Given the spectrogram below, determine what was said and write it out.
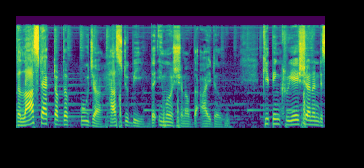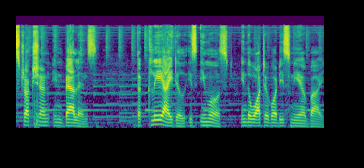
The last act of the puja has to be the immersion of the idol. Keeping creation and destruction in balance, the clay idol is immersed in the water bodies nearby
